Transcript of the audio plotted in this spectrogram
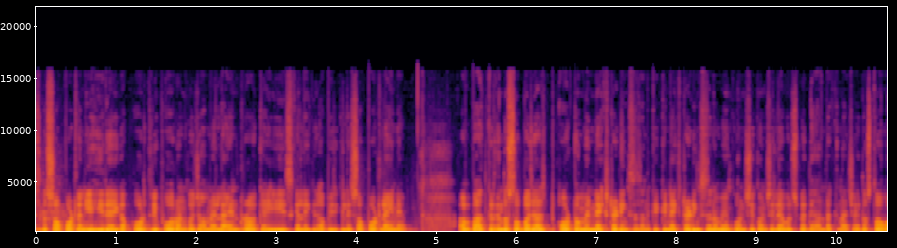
ऐसे तो सपोर्ट लाइन यही रहेगा। फोर थ्री, फोर वन को जो हमने लाइन ड्रॉ किया, ये इसके लिए, अभी के लिए सपोर्ट लाइन है। अब बात करते हैं दोस्तों बजाज ऑटो में नेक्स्ट ट्रेडिंग सेशन की, कि नेक्स्ट ट्रेडिंग सेशन में कौन से कौन से लेवल्स पे ध्यान रखना चाहिए। दोस्तों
